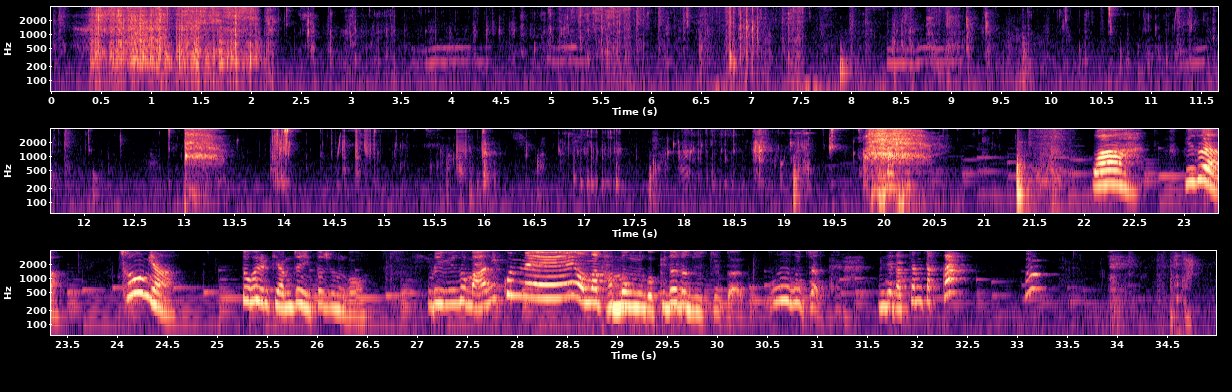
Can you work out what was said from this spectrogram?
와, 유소야. 처음이야. 너가 이렇게 얌전히 있어주는 거. 우리 미소 많이 컸네. 엄마 밥 먹는 거 기다려줄 줄도 알고. 우구 착해라. 이제 낮잠 짤까?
